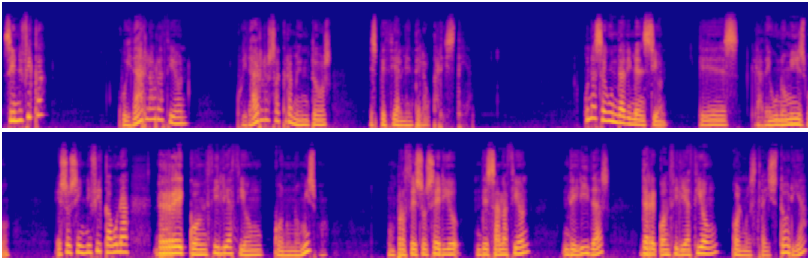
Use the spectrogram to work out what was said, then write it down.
Significa cuidar la oración, cuidar los sacramentos, especialmente la Eucaristía. Una segunda dimensión, que es la de uno mismo. Eso significa una reconciliación con uno mismo un proceso serio de sanación, de heridas, de reconciliación con nuestra historia,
